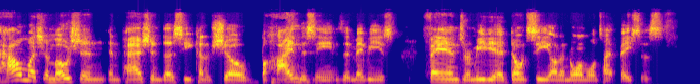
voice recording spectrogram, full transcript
How much emotion and passion does he kind of show behind the scenes that maybe his fans or media don't see on a normal type basis?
